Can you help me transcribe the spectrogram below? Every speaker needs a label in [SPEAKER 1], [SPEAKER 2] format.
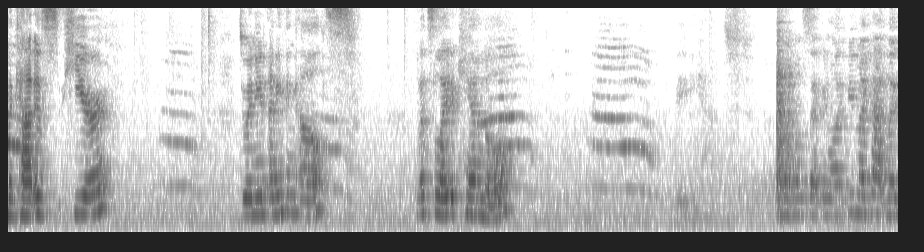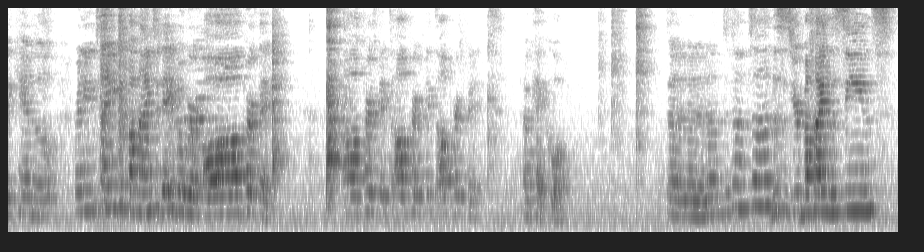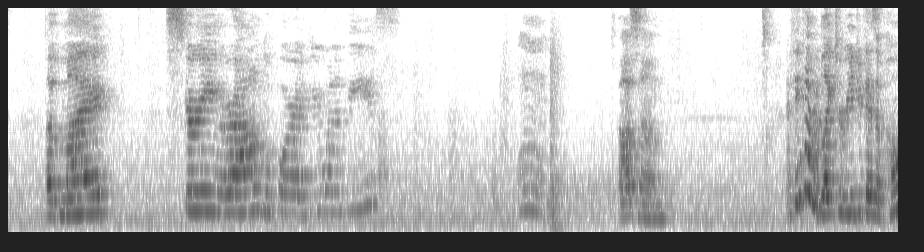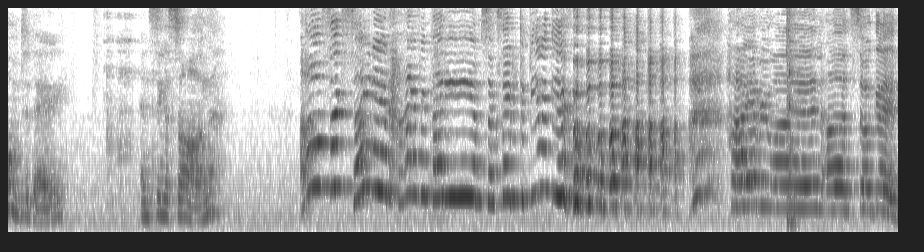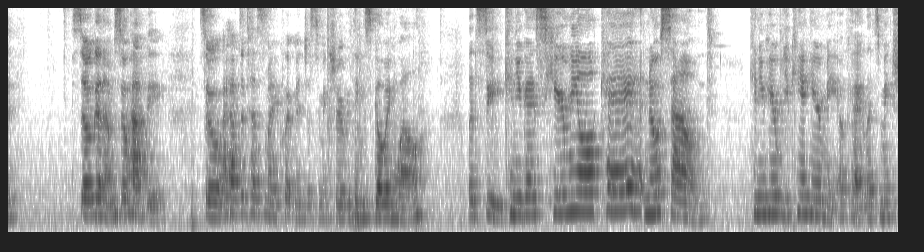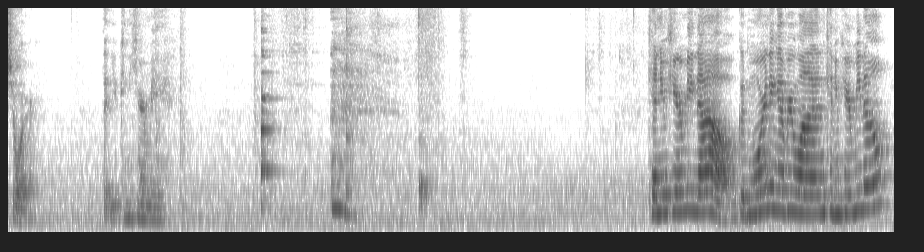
[SPEAKER 1] The cat is here. Do I need anything else? Let's light a candle. Baby cat. Hold on one second while I feed my cat and light a candle. Running a tiny bit behind today, but we're all perfect. All perfect, all perfect, all perfect. Okay, cool. Dun, dun, dun, this is your behind the scenes of my scurrying around before I do one of these. Mm. Awesome. I think I would like to read you guys a poem today and sing a song. Oh, I'm so excited. Hi, everybody. I'm so excited to be with you. Hi, everyone. Oh, it's so good. So good. I'm so happy. So I have to test my equipment just to make sure everything's going well. Let's see, can you guys hear me okay? No sound. Can you hear, you can't hear me. Okay, let's make sure that you can hear me. Can you hear me now? Good morning, everyone. Can you hear me now?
